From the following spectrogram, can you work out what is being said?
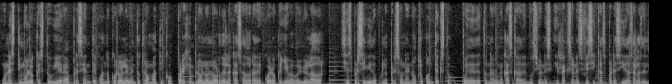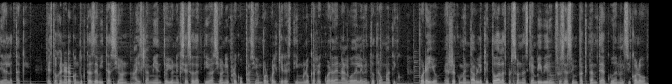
Un estímulo que estuviera presente cuando ocurrió el evento traumático, por ejemplo el olor de la cazadora de cuero que llevaba el violador, si es percibido por la persona en otro contexto, puede detonar una cascada de emociones y reacciones físicas parecidas a las del día del ataque. Esto genera conductas de evitación, aislamiento y un exceso de activación y preocupación por cualquier estímulo que recuerden algo del evento traumático. Por ello, es recomendable que todas las personas que han vivido un suceso impactante acudan al psicólogo.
